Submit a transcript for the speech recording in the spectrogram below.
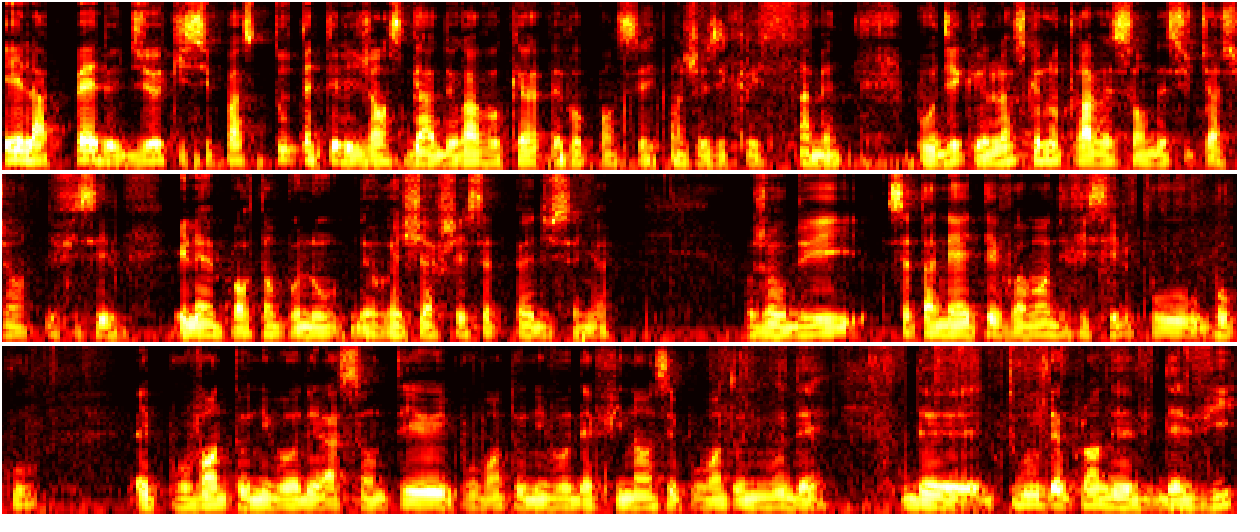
Et la paix de Dieu qui surpasse toute intelligence gardera vos cœurs et vos pensées en Jésus-Christ. Amen. Pour dire que lorsque nous traversons des situations difficiles, il est important pour nous de rechercher cette paix du Seigneur. Aujourd'hui, cette année a été vraiment difficile pour beaucoup éprouvante au niveau de la santé, éprouvante au niveau des finances, éprouvante au niveau des, de tous les plans de, de vie.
